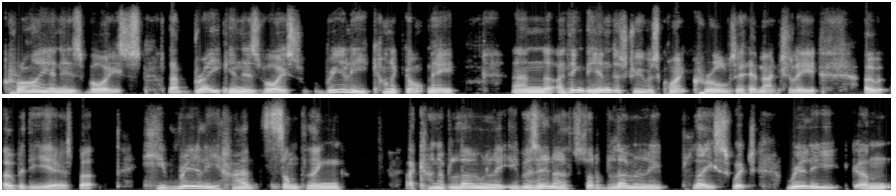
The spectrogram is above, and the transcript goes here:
cry in his voice, that break in his voice, really kind of got me. And I think the industry was quite cruel to him actually o- over the years, but he really had something, a kind of lonely, he was in a sort of lonely place, which really um,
